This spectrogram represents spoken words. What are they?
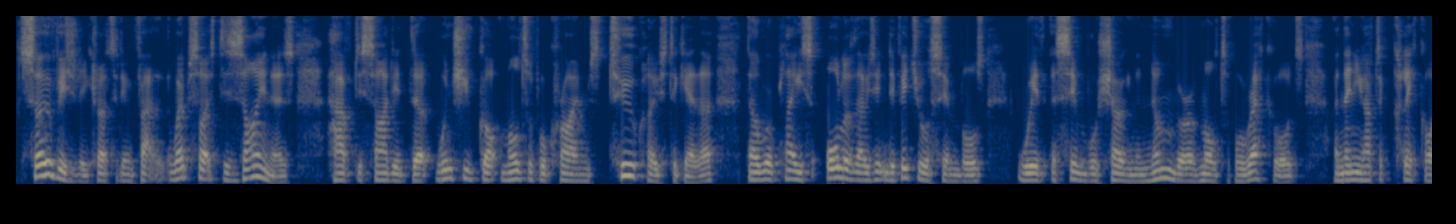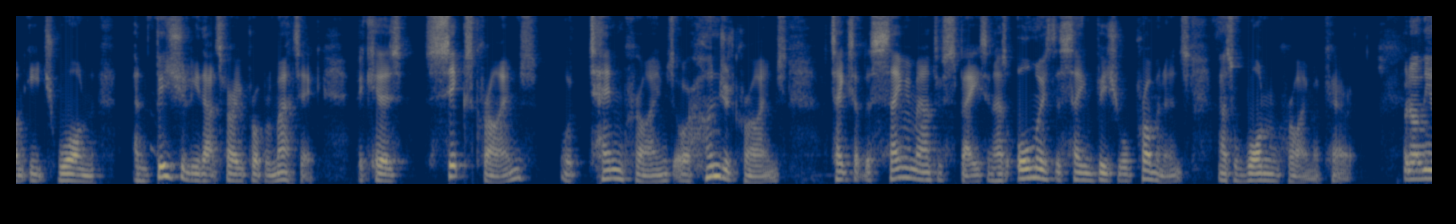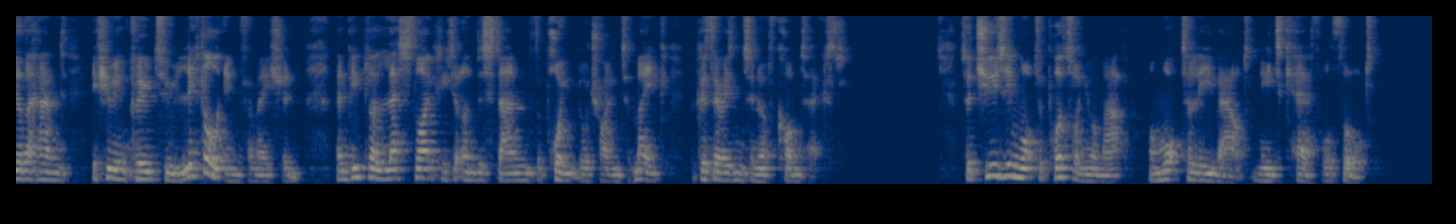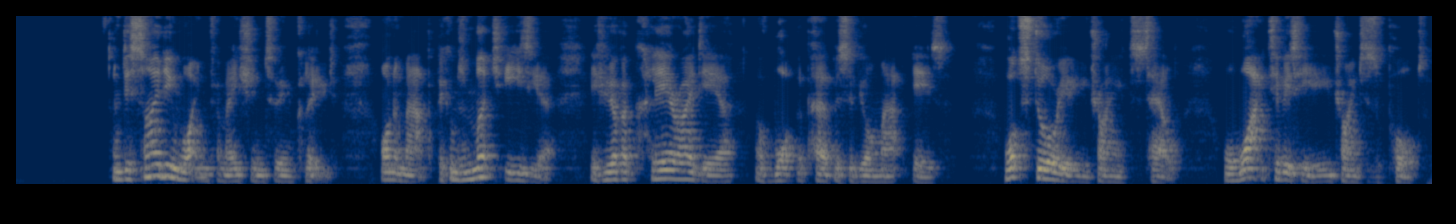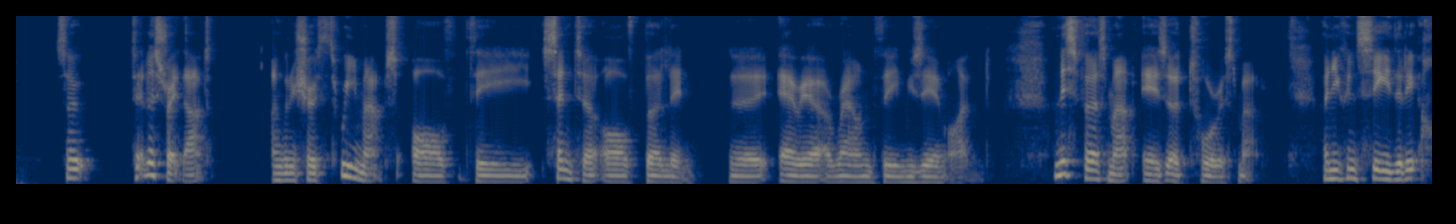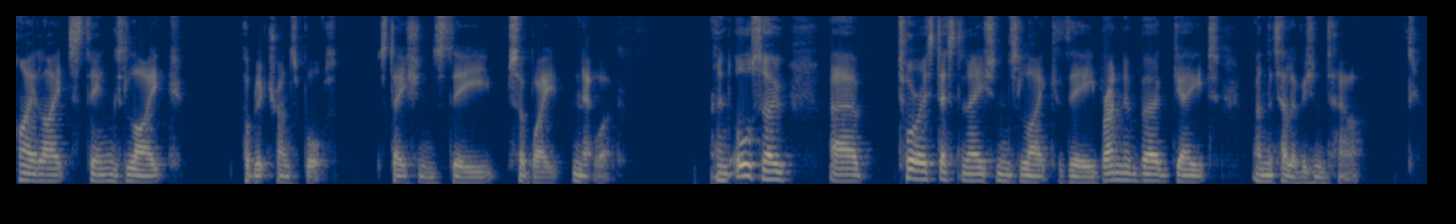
So visually cluttered, in fact, that the website's designers have decided that once you've got multiple crimes too close together, they'll replace all of those individual symbols with a symbol showing the number of multiple records, and then you have to click on each one. And visually, that's very problematic because six crimes, or 10 crimes, or 100 crimes takes up the same amount of space and has almost the same visual prominence as one crime occurring. But on the other hand, if you include too little information, then people are less likely to understand the point you're trying to make because there isn't enough context. So choosing what to put on your map and what to leave out needs careful thought. And deciding what information to include on a map becomes much easier if you have a clear idea of what the purpose of your map is. What story are you trying to tell? Or what activity are you trying to support? So to illustrate that, I'm going to show three maps of the centre of Berlin, the area around the museum island. And this first map is a tourist map. And you can see that it highlights things like public transport stations, the subway network. And also uh, tourist destinations like the Brandenburg Gate and the television tower.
